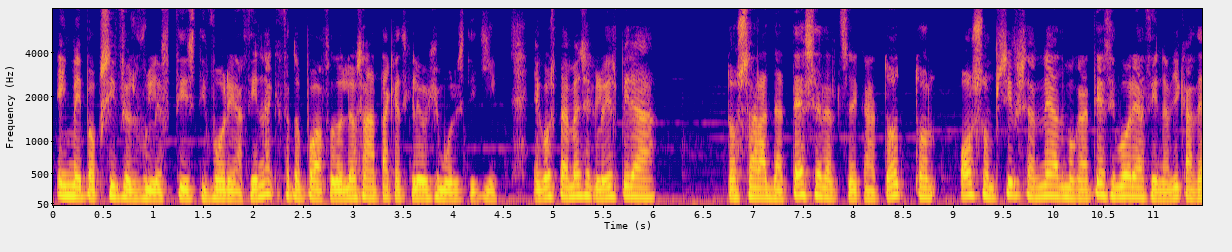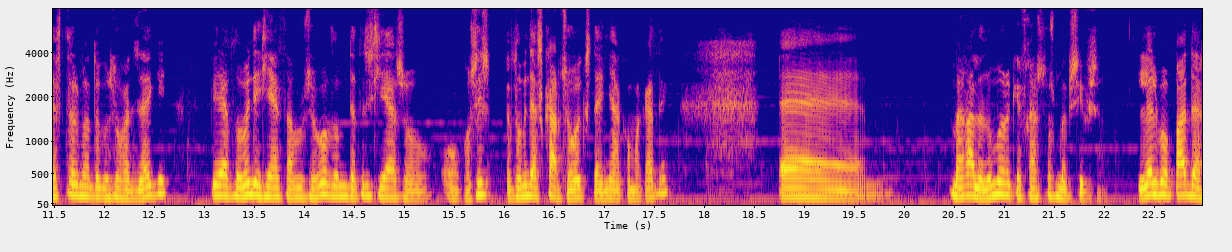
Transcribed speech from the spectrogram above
είμαι υποψήφιος βουλευτής στη Βόρεια Αθήνα και θα το πω αυτό, το λέω σαν ατάκα τη και λίγο χιουμοριστική. Εγώ στις περασμένε εκλογές πήρα το 44% των όσων ψήφισαν Νέα Δημοκρατία στη Βόρεια Αθήνα. Βγήκα δεύτερος με τον Κωστό Χατζηδάκη. Πήρα 70.000 σταυρού εγώ, 73.000 ο, ο Κωστής, 70 σκάρτσο εγώ, 69 ακόμα κάτι. Ε, μεγάλο νούμερο και ευχαριστώ που με ψήφισαν. Λέω λοιπόν πάντα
